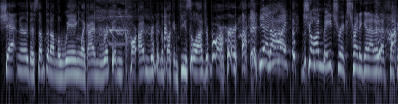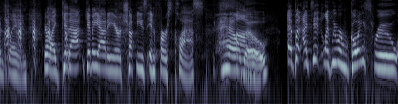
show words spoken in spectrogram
Shatner. There's something on the wing. Like I'm ripping car. I'm ripping the fucking fuselage apart. Yeah, not- you're like John Matrix trying to get out of that fucking plane. You're like, get out, get me out of here. Chucky's in first class. hell um, no. Eh, But I did like we were going through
